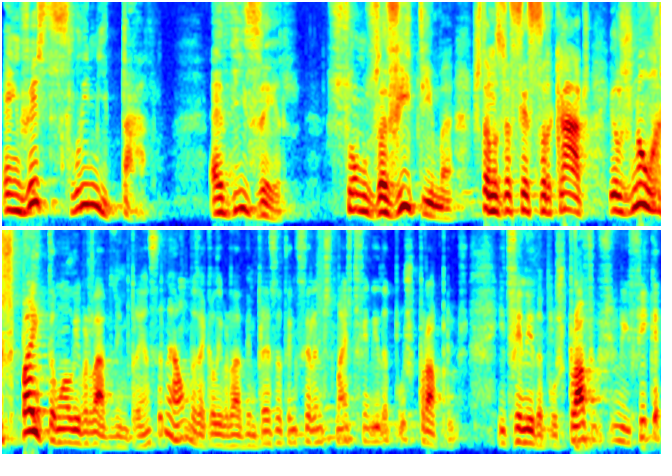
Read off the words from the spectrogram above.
em vez de se limitar a dizer somos a vítima, estamos a ser cercados, eles não respeitam a liberdade de imprensa, não, mas é que a liberdade de imprensa tem que ser, antes de mais, defendida pelos próprios. E defendida pelos próprios significa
